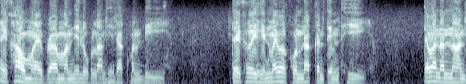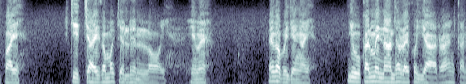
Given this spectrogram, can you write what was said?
ให้เข้าใหม่ปรามันนี่ลูกหลานที่รักมันดี แต่เคยเห็นไหมว่าคนรักกันเต็มที่ แต่ว่านานๆไป จิตใจก็มักจะเลื่อนลอย เห็นไหมแล้วก็ไปยังไง อยู่กันไม่นานเท่าไรก็หย่าร้างกัน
